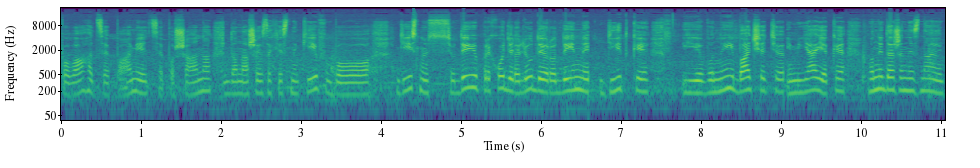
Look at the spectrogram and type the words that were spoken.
повага, це пам'ять, це пошана до наших захисників. Бо дійсно сюди приходять люди, родини, дітки, і вони бачать ім'я, яке вони навіть не знають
